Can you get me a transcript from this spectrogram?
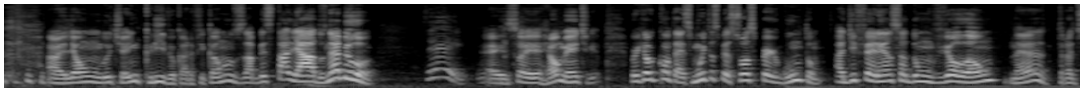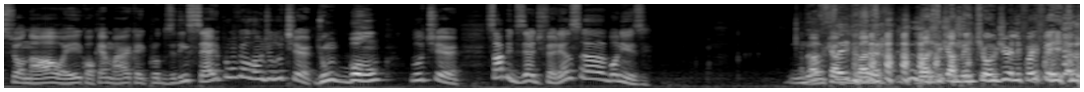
ah, ele é um luthier incrível, cara. Ficamos abestalhados, né, Bilu? Sim. É isso aí, realmente. Porque o que acontece? Muitas pessoas perguntam a diferença de um violão, né, tradicional aí, qualquer marca aí produzido em série, para um violão de luthier, de um bom luthier. Sabe dizer a diferença, Bonizzi? Não sei Basica- dizer. basi- basicamente onde ele foi feito. Né?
